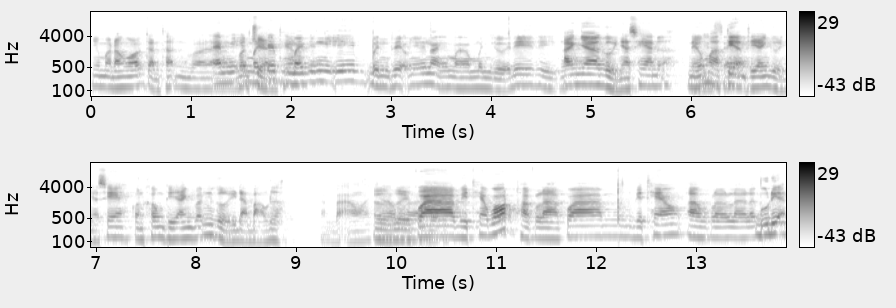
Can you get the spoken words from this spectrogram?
nhưng mà đóng gói cẩn thận và em nghĩ vận mấy chuyển cái theo mấy cái nghĩ bình rượu như thế này mà mình gửi đi thì anh ờ, gửi nhà xe nữa nếu Nhà mà xe. tiện thì anh gửi nhà xe còn không thì anh vẫn gửi đảm bảo được đảm bảo ừ, gửi qua Viettel Bot hoặc là qua Viettel à, hoặc là, là, là bưu điện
